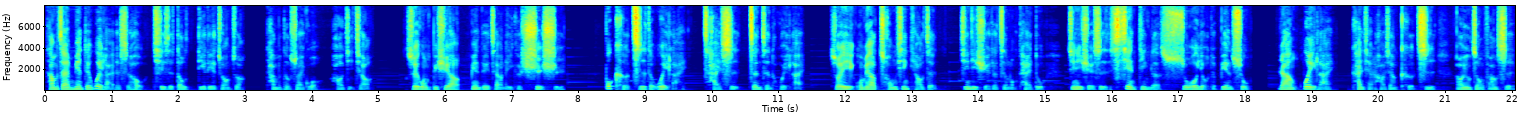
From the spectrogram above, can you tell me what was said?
他们在面对未来的时候，其实都跌跌撞撞，他们都摔过好几跤。所以我们必须要面对这样的一个事实：不可知的未来才是真正的未来。所以我们要重新调整经济学的这种态度。经济学是限定了所有的变数。让未来看起来好像可知，然后用这种方式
